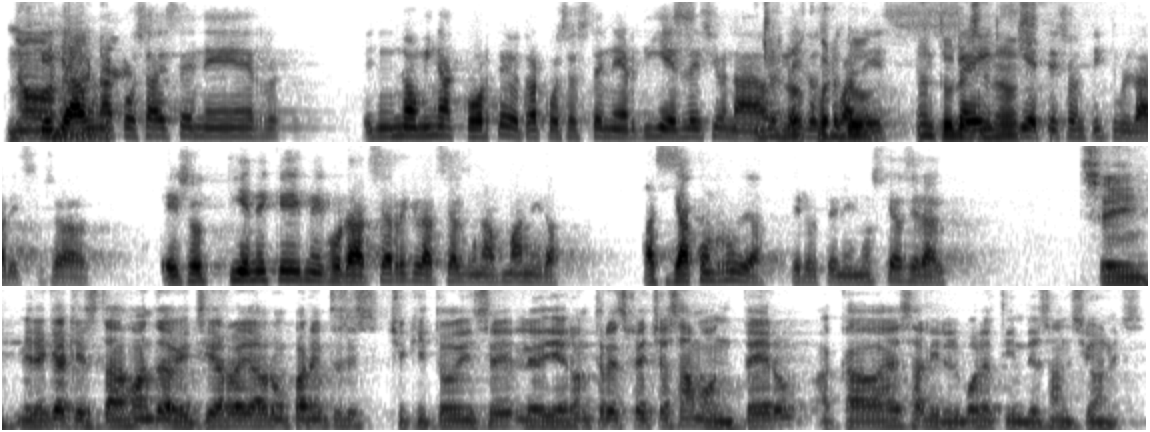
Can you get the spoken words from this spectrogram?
que ya una cosa es tener nómina corte, otra cosa es tener 10 lesionados, de los cuales 6, 7 son titulares, o sea, eso tiene que mejorarse, arreglarse de alguna manera, así sea con ruda, pero tenemos que hacer algo. Sí, mire que aquí está Juan David Sierra y abro un paréntesis chiquito, dice, le dieron tres fechas a Montero, acaba de salir el boletín de sanciones.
